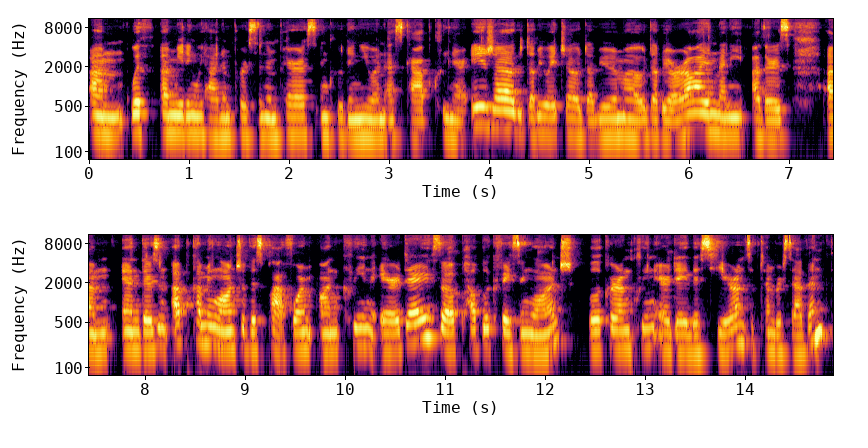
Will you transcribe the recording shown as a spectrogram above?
um, with a meeting we had in person in Paris, including UNESCAP, Clean Air Asia, the WHO, WMO, WRI, and many others. Um, and there's an upcoming launch of this platform on Clean Air Day, so a public-facing launch will occur on Clean Air Day this year on September 7th,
